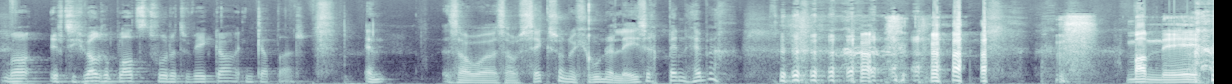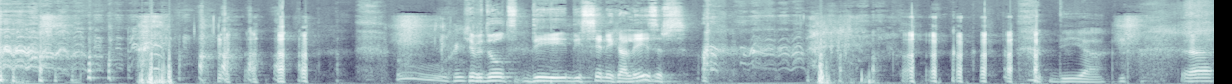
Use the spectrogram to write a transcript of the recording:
Maar heeft zich wel geplaatst voor het WK in Qatar. En zou, eh, zou Sex zo'n groene laserpen hebben? Maar nee. Je bedoelt die, die Senegalezers. Die, ja. Ja,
